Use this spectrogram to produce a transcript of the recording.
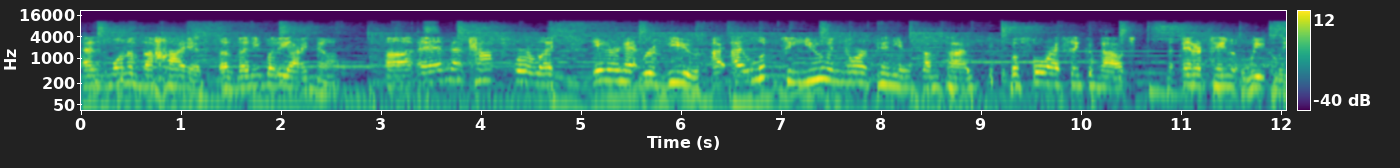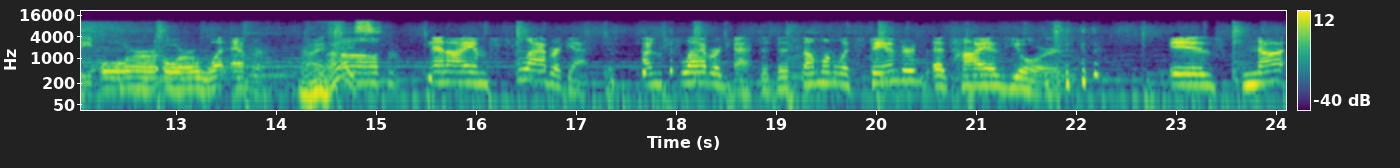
as one of the highest of anybody I know, uh, and that counts for like internet reviews. I, I look to you and your opinion sometimes before I think about the Entertainment Weekly or or whatever. Nice. Nice. Um, and I am flabbergasted. I'm flabbergasted that someone with standards as high as yours is not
